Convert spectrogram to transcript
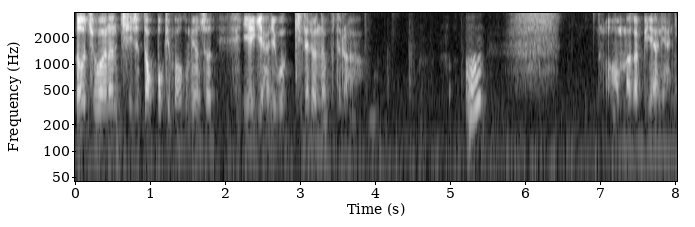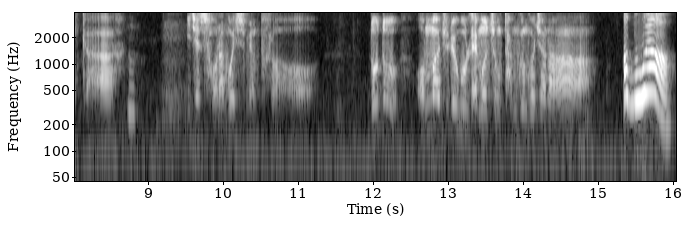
너 좋아하는 치즈 떡볶이 먹으면서 얘기하려고 기다렸나 보더라. 어? 엄마가 미안해 하니까 이제 서운한 거 있으면 풀어. 너도 엄마 주려고 레몬청 담근 거잖아. 아, 뭐야?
